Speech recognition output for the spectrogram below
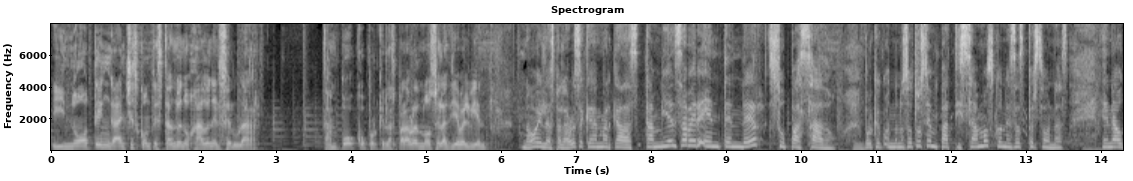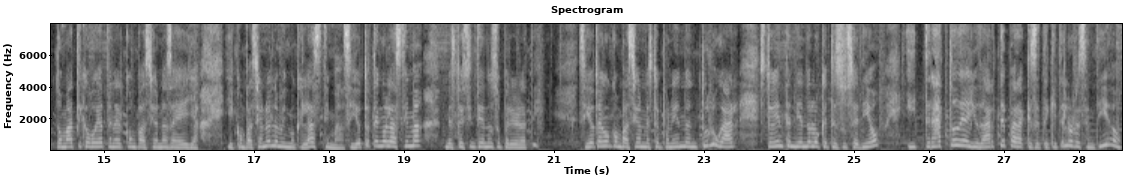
Y no te enganches contestando enojado en el celular. Tampoco, porque las palabras no se las lleva el viento. No, y las palabras se quedan marcadas. También saber entender su pasado, mm. porque cuando nosotros empatizamos con esas personas, en automático voy a tener compasión hacia ella. Y compasión no es lo mismo que lástima. Si yo te tengo lástima, me estoy sintiendo superior a ti. Si yo tengo compasión, me estoy poniendo en tu lugar, estoy entendiendo lo que te sucedió y trato de ayudarte para que se te quite lo resentido.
